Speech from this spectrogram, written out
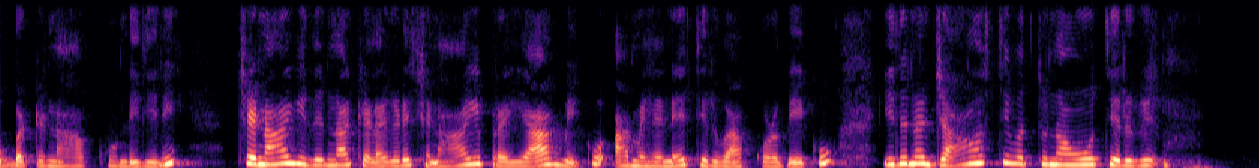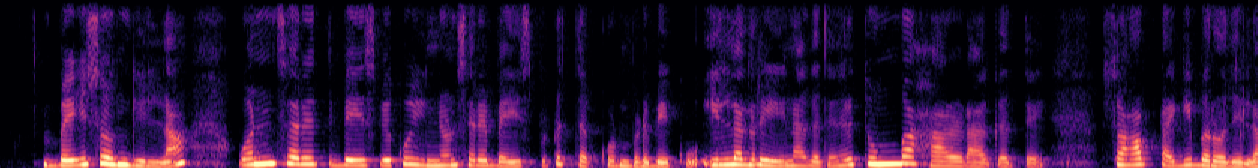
ಒಬ್ಬಟ್ಟನ್ನು ಹಾಕ್ಕೊಂಡಿದ್ದೀನಿ. ಚೆನ್ನಾಗಿ ಇದನ್ನು ಕೆಳಗಡೆ ಚೆನ್ನಾಗಿ ಫ್ರೈ ಆಗಬೇಕು ಆಮೇಲೆ ತಿರುಗಿ ಹಾಕ್ಕೊಳ್ಬೇಕು ಇದನ್ನು ಜಾಸ್ತಿ ಹೊತ್ತು ನಾವು ತಿರುಗಿ ಬೇಯಿಸೋಂಗಿಲ್ಲ. ಒಂದು ಸರಿ ಬೇಯಿಸ್ಬೇಕು ಇನ್ನೊಂದು ಸರಿ ಬೇಯಿಸ್ಬಿಟ್ಟು ತಕ್ಕೊಂಡು ಬಿಡಬೇಕು ಇಲ್ಲಾಂದರೆ ಏನಾಗುತ್ತೆ ಅಂದರೆ ತುಂಬ ಹಾರ್ಡ್ ಆಗುತ್ತೆ. ಸಾಫ್ಟಾಗಿ ಬರೋದಿಲ್ಲ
